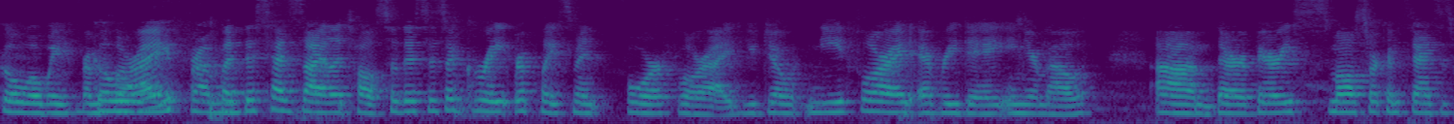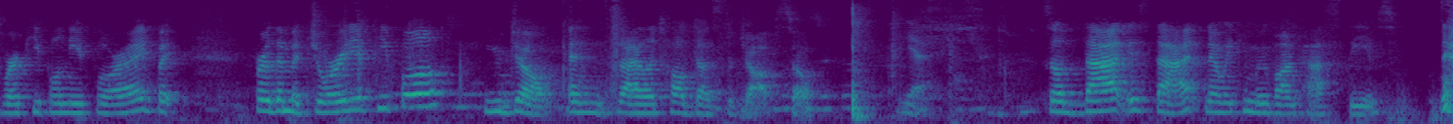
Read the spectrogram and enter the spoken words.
Go away from go fluoride. away from. But this has xylitol, so this is a great replacement for fluoride. You don't need fluoride every day in your mouth. Um, there are very small circumstances where people need fluoride, but for the majority of people, you don't, and xylitol does the job. So, Yes. so that is that. Now we can move on past thieves. All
